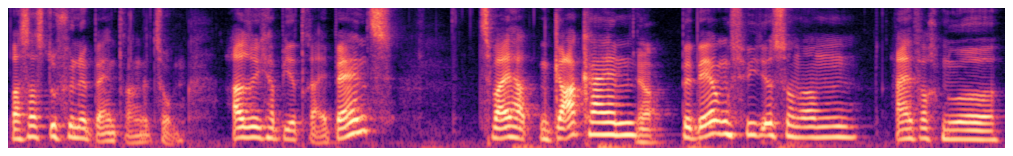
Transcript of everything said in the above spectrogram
Was hast du für eine Band drangezogen? Also ich habe hier drei Bands. Zwei hatten gar kein ja. Bewerbungsvideo, sondern einfach nur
